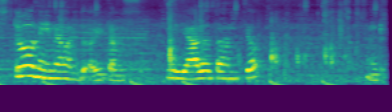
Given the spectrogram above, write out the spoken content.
ಇಷ್ಟು ನೀನು ಇದು ಐಟಮ್ಸ್ ನೀವು ಯಾವ್ದು ತಗೊಂತೀಯೋ ಹಂಗೆ.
